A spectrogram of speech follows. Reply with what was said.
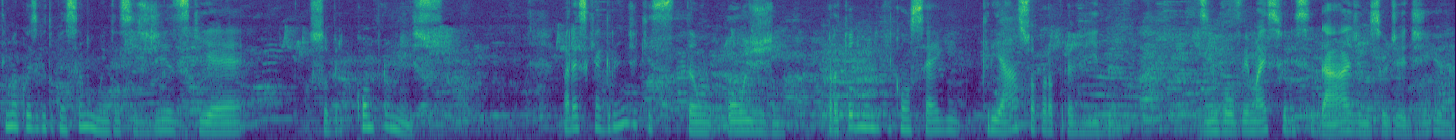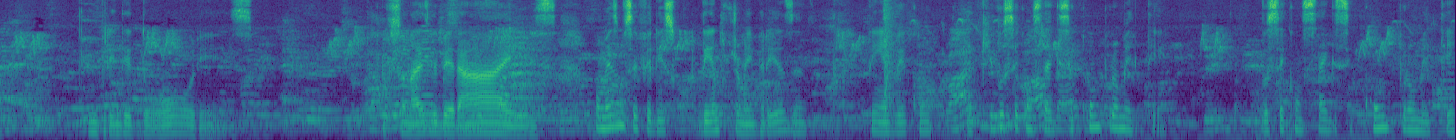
Tem uma coisa que eu tô pensando muito esses dias que é sobre compromisso. Parece que a grande questão hoje, para todo mundo que consegue criar sua própria vida, desenvolver mais felicidade no seu dia a dia, empreendedores, profissionais liberais, ou mesmo ser feliz dentro de uma empresa, tem a ver com o que você consegue se comprometer. Você consegue se comprometer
